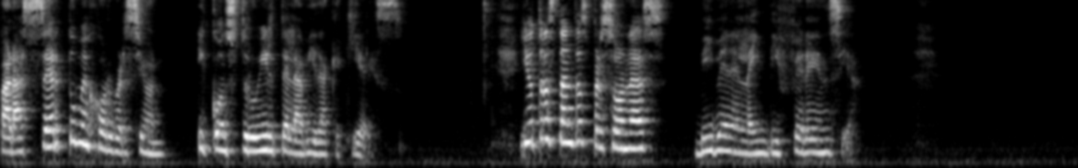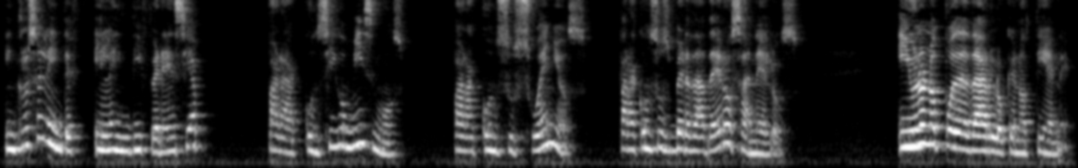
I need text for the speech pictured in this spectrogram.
para ser tu mejor versión y construirte la vida que quieres. Y otras tantas personas viven en la indiferencia, incluso en la, en la indiferencia para consigo mismos, para con sus sueños, para con sus verdaderos anhelos. Y uno no puede dar lo que no tiene.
